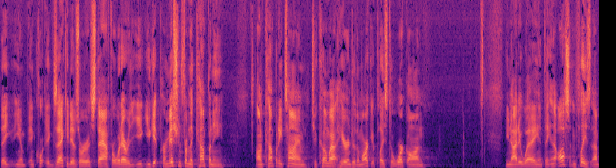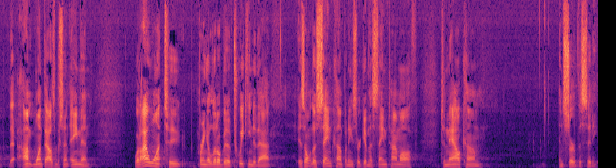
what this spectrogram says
They you know executives or staff or whatever you, you get permission from the company on company time to come out here into the marketplace to work on United Way and things. And awesome, please, I'm, I'm 1,000% amen. What I want to bring a little bit of tweaking to that is I want those same companies that are given the same time off to now come and serve the city.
